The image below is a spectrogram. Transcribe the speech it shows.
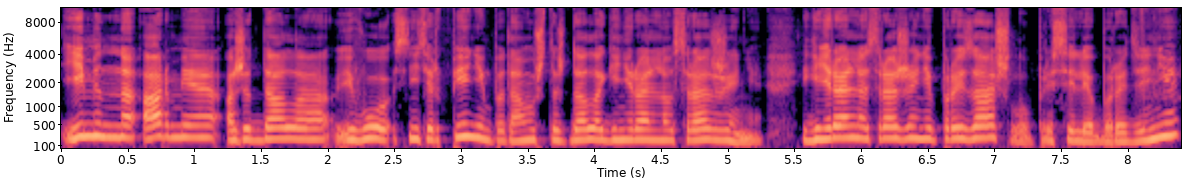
Именно армия ожидала его с нетерпением, потому что ждала генерального сражения. И генеральное сражение произошло при селе Бородине.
